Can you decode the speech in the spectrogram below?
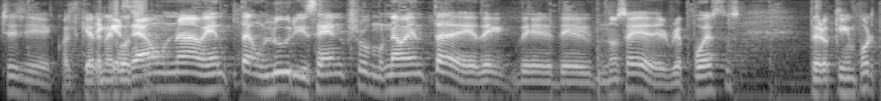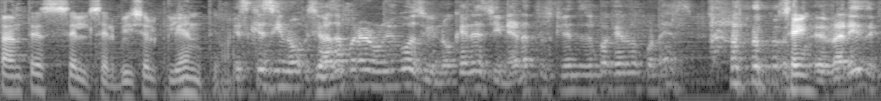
Sí, sí, cualquier de que negocio. sea una venta, un lubricentro, una venta de- de- de, no sé, de repuestos, pero qué importante es el servicio al cliente. man. Es que si no, si vas a poner un negocio y no quieres dinero a tus clientes, ¿para qué lo pones? Sí. es rarísimo.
